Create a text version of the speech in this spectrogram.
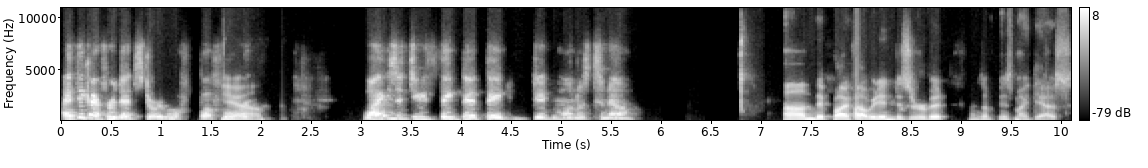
I think I've heard that story before. Yeah. Why is it? Do you think that they didn't want us to know? Um, they probably thought we didn't deserve it. Is my guess.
